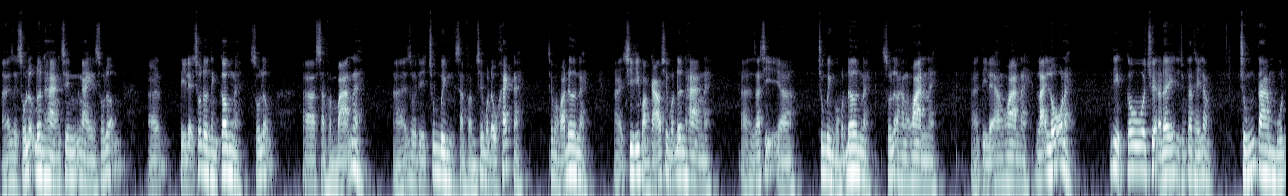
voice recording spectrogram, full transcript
À, rồi số lượng đơn hàng trên ngày số lượng à, tỷ lệ chốt đơn thành công này số lượng à, sản phẩm bán này. À, rồi thì trung bình sản phẩm trên một đầu khách này trên một hóa đơn này. Đấy, chi phí quảng cáo trên một đơn hàng này. À, giá trị à, trung bình của một đơn này. Số lượng hàng hoàn này. Đấy, tỷ lệ hàng hoàn này. Lãi lỗ này. Thế thì câu chuyện ở đây thì chúng ta thấy là chúng ta muốn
